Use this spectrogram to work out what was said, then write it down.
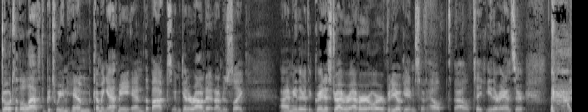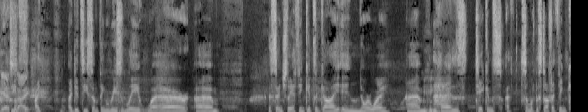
go to the left between him coming at me and the box and get around it. I'm just like, I'm either the greatest driver ever or video games have helped. I'll take either answer. I Yes, did, I- I, I did see something recently where um, essentially I think it's a guy in Norway um, has taken s- uh, some of the stuff. I think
